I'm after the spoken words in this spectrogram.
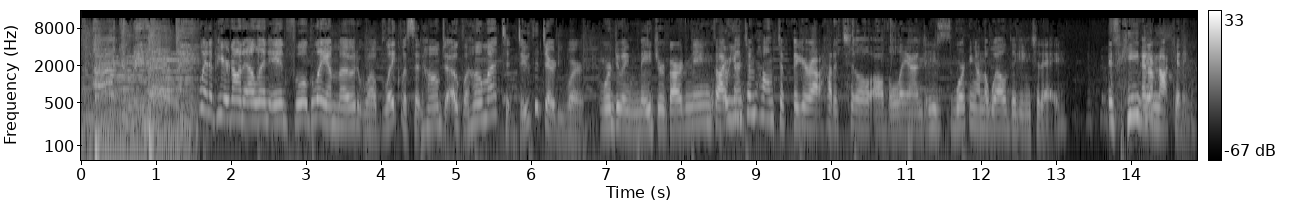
I can be happy. Gwen appeared on Ellen in full glam mode while Blake was sent home to Oklahoma to do the dirty work. We're doing major gardening. So I sent him home to figure out how to till all the land. He's working on the well digging today. Is he? And I'm not kidding.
